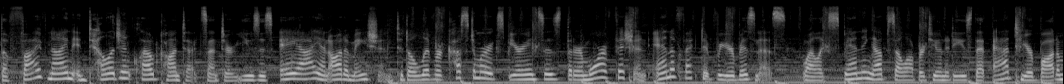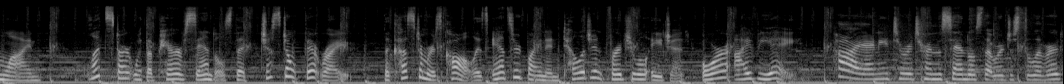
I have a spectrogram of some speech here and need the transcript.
The Five9 Intelligent Cloud Contact Center uses AI and automation to deliver customer experiences that are more efficient and effective for your business, while expanding upsell opportunities that add to your bottom line. Let's start with a pair of sandals that just don't fit right. The customer's call is answered by an intelligent virtual agent, or IVA. Hi, I need to return the sandals that were just delivered.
